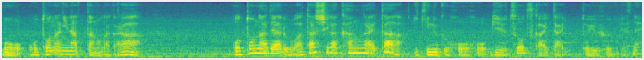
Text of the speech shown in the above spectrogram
もう大人になったのだから大人である私が考えた生き抜く方法技術を使いたいというふうにですね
